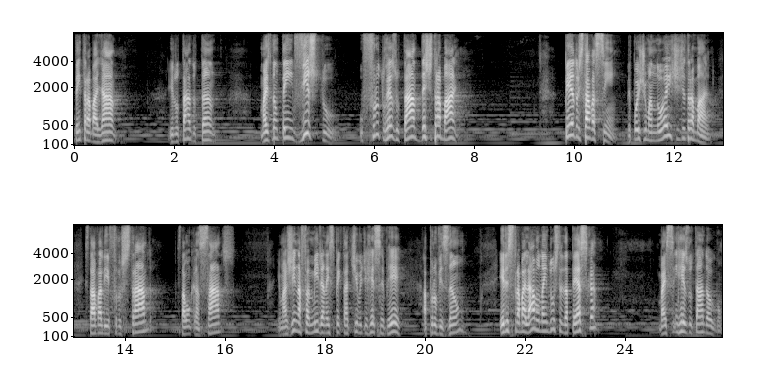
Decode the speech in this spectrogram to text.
tenha trabalhado e lutado tanto, mas não tenha visto o fruto, o resultado deste trabalho. Pedro estava assim, depois de uma noite de trabalho, estava ali frustrado, estavam cansados, Imagina a família na expectativa de receber a provisão. Eles trabalhavam na indústria da pesca, mas sem resultado algum.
